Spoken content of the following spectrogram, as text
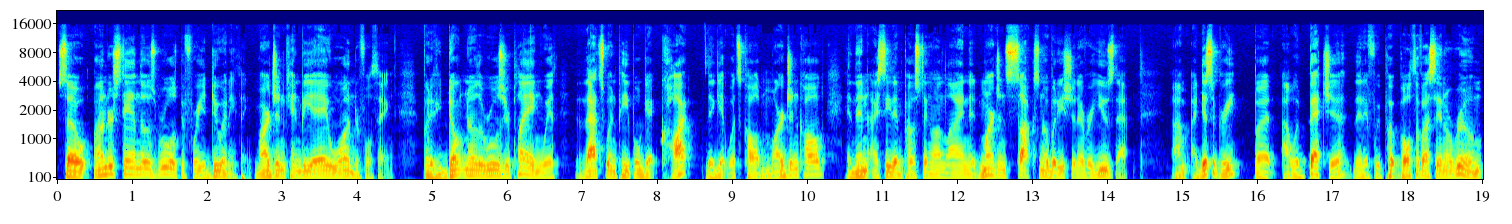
So understand those rules before you do anything. Margin can be a wonderful thing. But if you don't know the rules you're playing with, that's when people get caught. They get what's called margin called. And then I see them posting online that margin sucks. Nobody should ever use that. Um, I disagree, but I would bet you that if we put both of us in a room,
